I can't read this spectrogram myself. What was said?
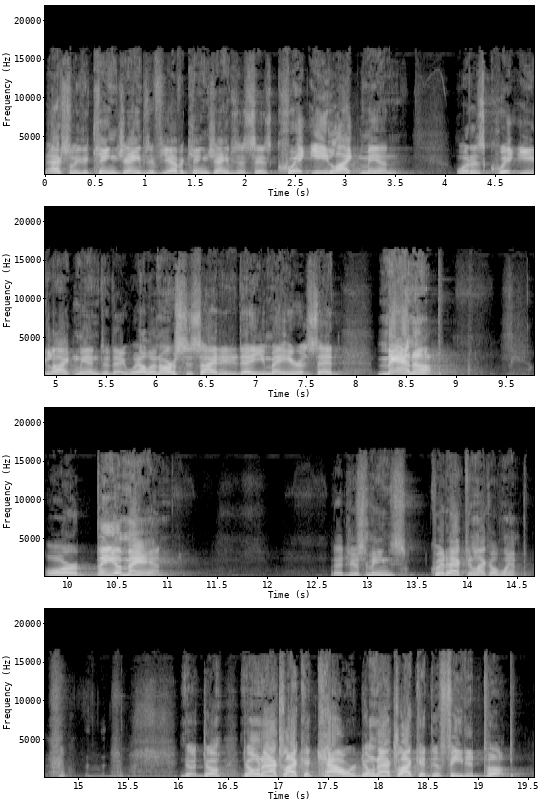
Actually, the King James, if you have a King James, it says, Quit ye like men. What is quit ye like men today? Well, in our society today, you may hear it said, Man up or be a man. That just means quit acting like a wimp. don't, don't act like a coward. Don't act like a defeated pup.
